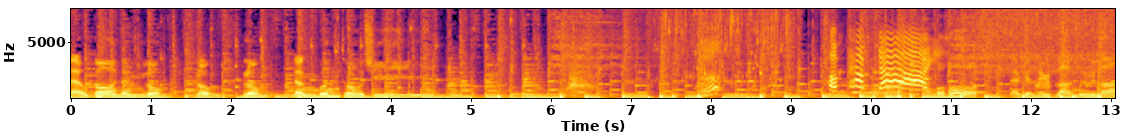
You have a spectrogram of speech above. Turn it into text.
แล้วก็นั่งลง ลง ลง นั่งบนโถฉี่ทำทำได้ โอ้โห แล้วอย่าลืมล้างมือล่ะ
